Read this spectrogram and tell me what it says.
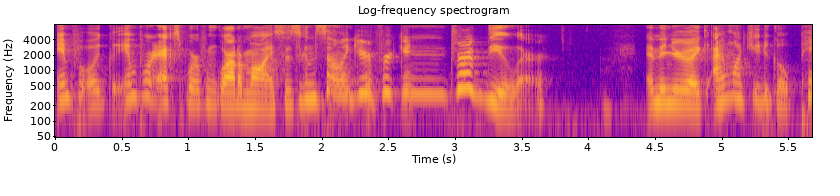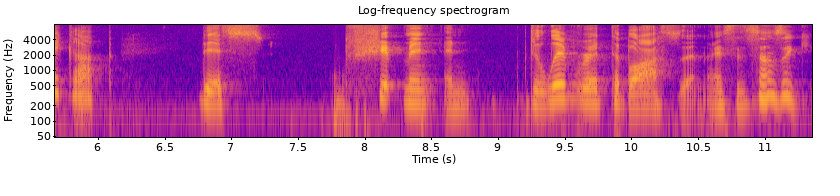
import, import, export from Guatemala." I said, "It's gonna sound like you're a freaking drug dealer." And then you're like, "I want you to go pick up this shipment and deliver it to Boston." I said, "Sounds like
